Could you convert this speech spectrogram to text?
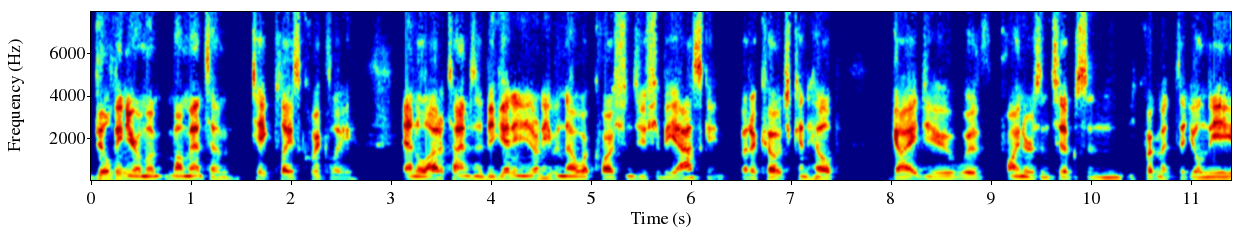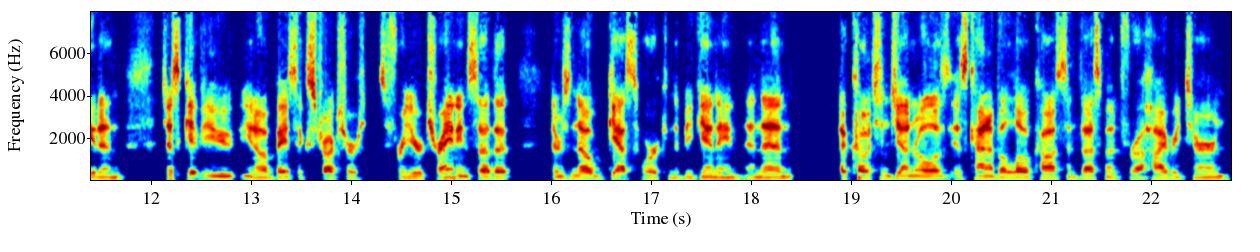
building your mo- momentum take place quickly. And a lot of times in the beginning, you don't even know what questions you should be asking, but a coach can help guide you with pointers and tips and equipment that you'll need and just give you, you know, basic structure for your training so that there's no guesswork in the beginning. And then a coach in general is, is kind of a low cost investment for a high return.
